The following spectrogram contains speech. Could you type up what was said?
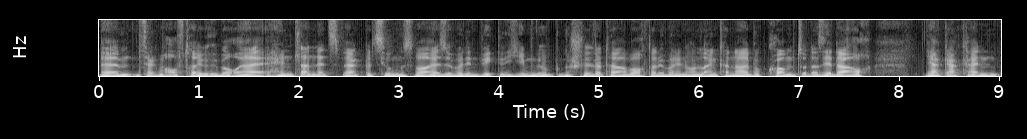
ähm, ich sag mal, Aufträge über euer Händlernetzwerk beziehungsweise über den Weg, den ich eben ge geschildert habe, auch dann über den Online-Kanal bekommt, sodass ihr da auch ja gar keinen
